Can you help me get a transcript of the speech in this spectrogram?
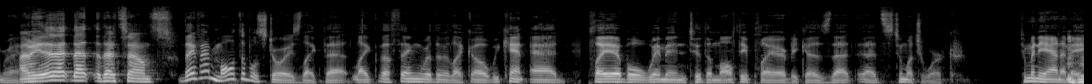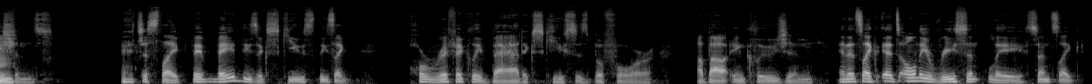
Right. I mean, that that that sounds They've had multiple stories like that, like the thing where they're like, "Oh, we can't add playable women to the multiplayer because that that's too much work, too many mm-hmm. animations." It's just like they've made these excuse, these like horrifically bad excuses before about inclusion, and it's like it's only recently since like,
